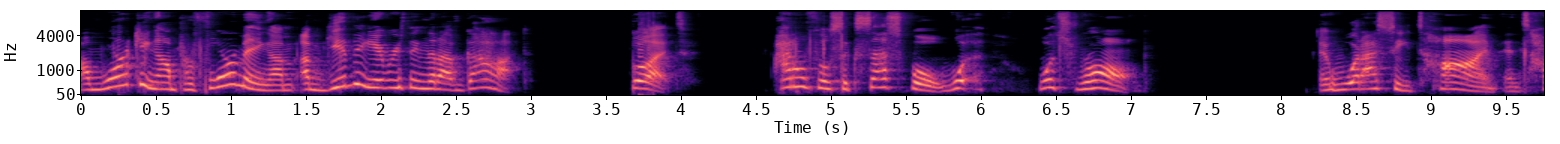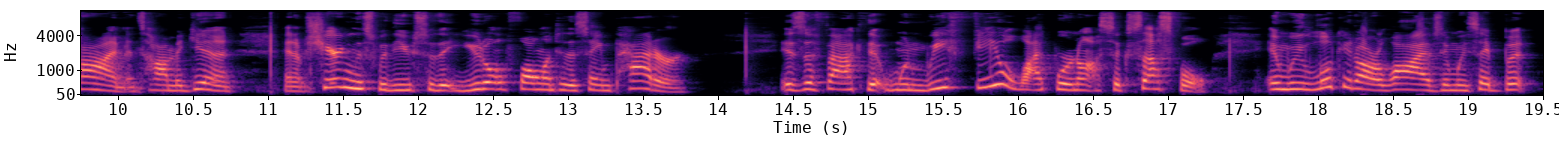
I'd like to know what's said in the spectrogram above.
I'm working, I'm performing, I'm, I'm giving everything that I've got. But I don't feel successful. What, what's wrong? And what I see time and time and time again, and I'm sharing this with you so that you don't fall into the same pattern, is the fact that when we feel like we're not successful and we look at our lives and we say, but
